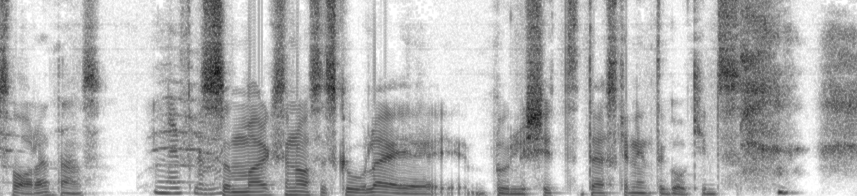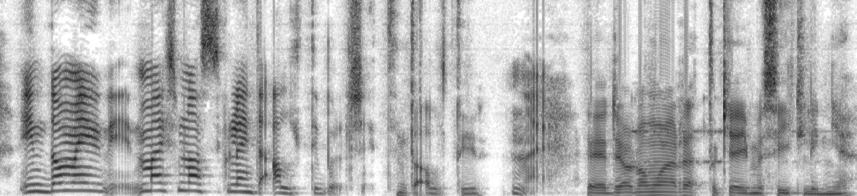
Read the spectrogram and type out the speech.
svara inte ens. Nej. Så Marks gymnasieskola är bullshit. Där ska ni inte gå kids. De är, Marks gymnasieskola är inte alltid bullshit. Inte alltid. Nej. Eh, De de har en rätt okej musiklinje.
